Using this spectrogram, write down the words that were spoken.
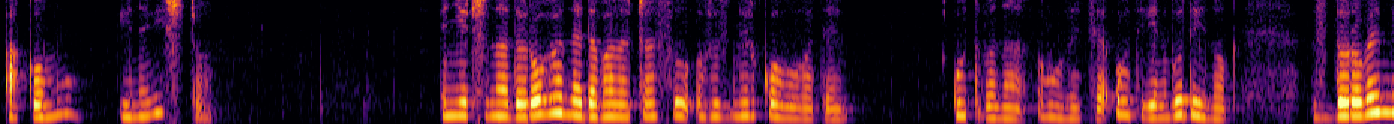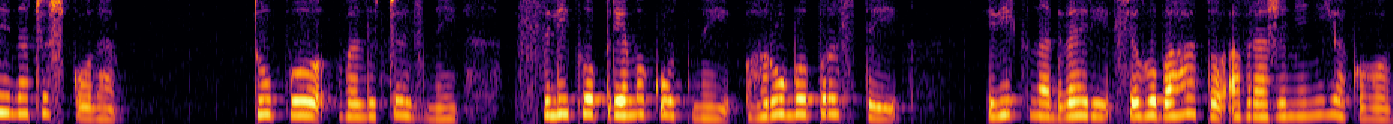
А кому і навіщо? Нічна дорога не давала часу розмірковувати. От вона, вулиця, от він, будинок, здоровенний, наче школа. Тупо величезний, сліпо прямокутний, грубо простий. Вікна, двері, всього багато, а враження ніякого.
